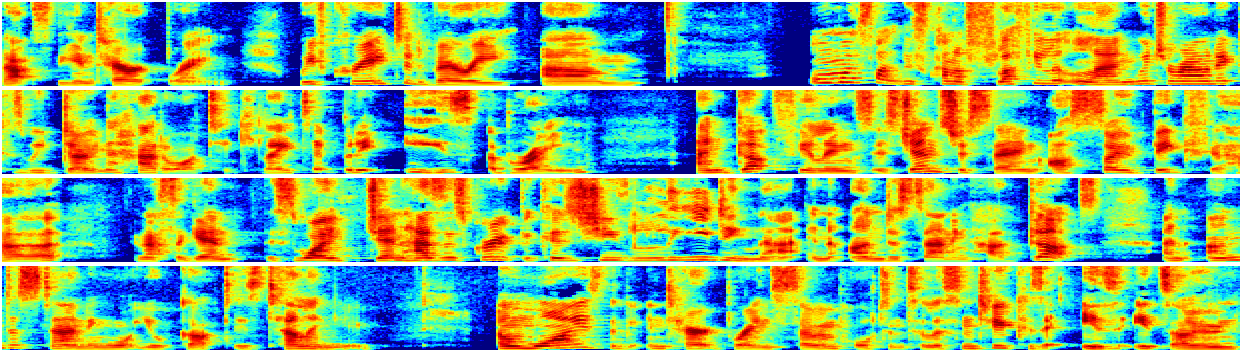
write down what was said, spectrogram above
that's the enteric brain. We've created very um, almost like this kind of fluffy little language around it because we don't know how to articulate it, but it is a brain. And gut feelings, as Jen's just saying, are so big for her. And that's again, this is why Jen has this group because she's leading that in understanding her gut and understanding what your gut is telling you. And why is the enteric brain so important to listen to? Because it is its own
